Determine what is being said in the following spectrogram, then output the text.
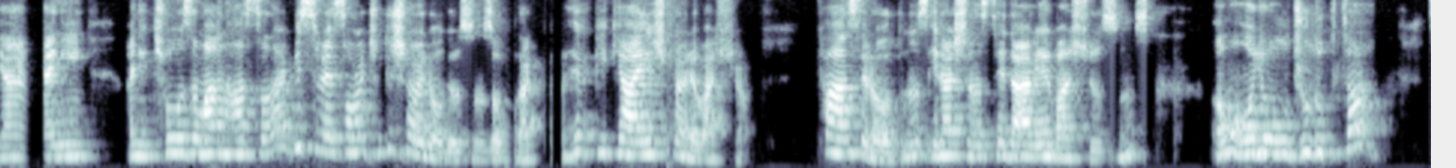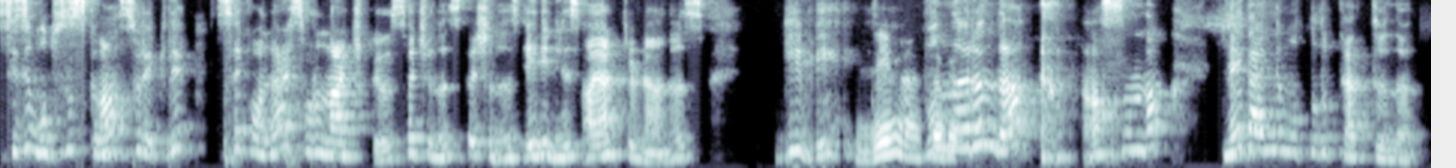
Yani hani çoğu zaman hastalar bir süre sonra çünkü şöyle oluyorsunuz odaklı. Hep hikaye şöyle başlıyor. Kanser oldunuz, ilaçlarınız tedaviye başlıyorsunuz. Ama o yolculukta sizi mutsuz kılan sürekli sekonder sorunlar çıkıyor. Saçınız, kaşınız, eliniz, ayak tırnağınız gibi Değil mi? Tabii. bunların da aslında nedenli mutluluk kattığını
